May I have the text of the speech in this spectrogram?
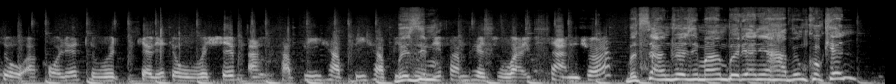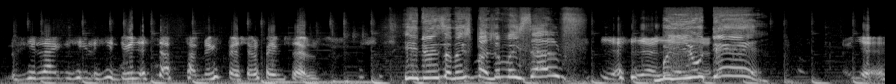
So I call you to tell you to wish him a happy, happy, happy But is from his wife Sandra. But Sandra is the man birthday and you have him cooking? He like he he doing something special for himself. He doing something special for himself? Yeah, yeah, But yeah, you yeah. there? Yeah.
